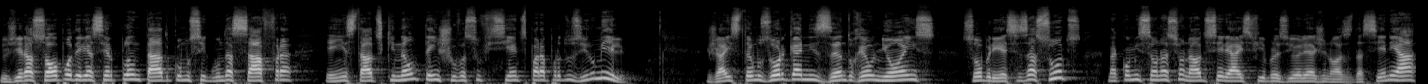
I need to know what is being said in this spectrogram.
E o girassol poderia ser plantado como segunda safra em estados que não têm chuvas suficientes para produzir o milho. Já estamos organizando reuniões sobre esses assuntos na Comissão Nacional de Cereais, Fibras e Oleaginosas da CNA,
